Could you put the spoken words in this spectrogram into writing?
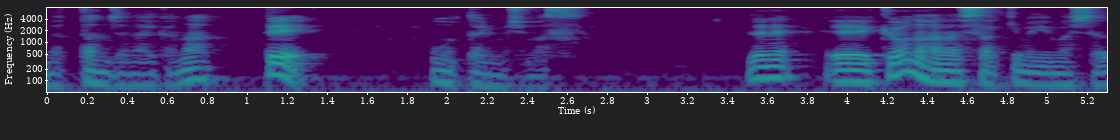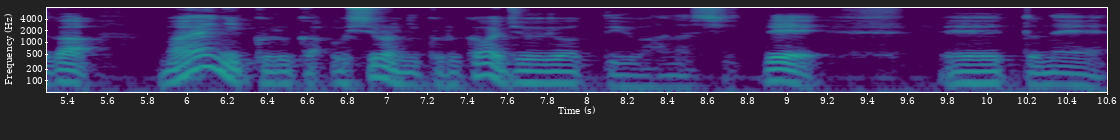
なったんじゃないかなって思ったりもします。でね、えー今日の話さっきも言いましたが、前に来るか後ろに来るかは重要っていう話で、えーっとね、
